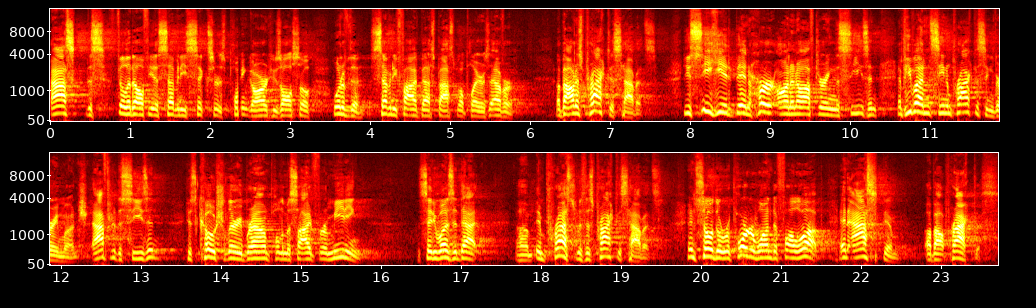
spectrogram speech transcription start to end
asked this Philadelphia 76ers point guard, who's also one of the 75 best basketball players ever, about his practice habits. You see, he had been hurt on and off during the season, and people hadn't seen him practicing very much. After the season, his coach, Larry Brown, pulled him aside for a meeting said he wasn't that um, impressed with his practice habits. And so the reporter wanted to follow up and asked him about practice.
